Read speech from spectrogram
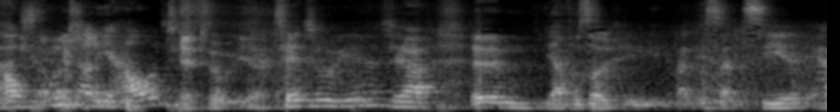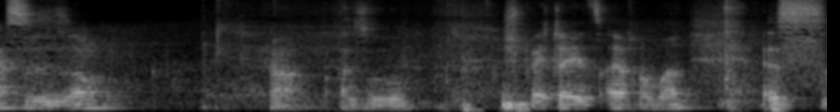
auch unter die Haut. Tätowiert. Tätowiert, ja. Ähm, ja, wo soll ich hingehen? Was ist das Ziel? Erste Saison. Ja, also ich spreche da jetzt einfach mal. Es,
